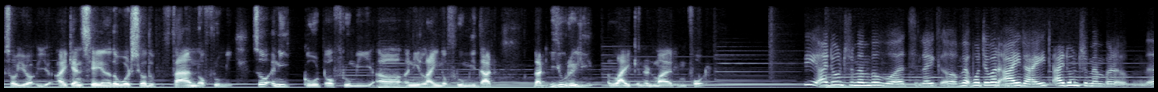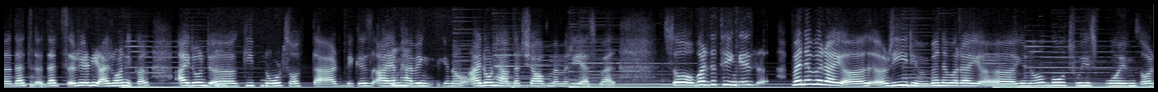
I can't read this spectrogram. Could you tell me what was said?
so you, you, I can say in other words, you're the fan of Rumi. So any quote of Rumi, uh, any line of Rumi that that you really like and admire him for? See, I don't remember words. Like uh, whatever I write, I don't remember. Uh, that's mm-hmm. that's really ironical. I don't uh, mm-hmm. keep notes of that because I am mm-hmm. having, you know, I don't have that sharp memory as well. So, but the thing is, whenever i uh, uh, read him whenever i uh, you know go through his poems or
